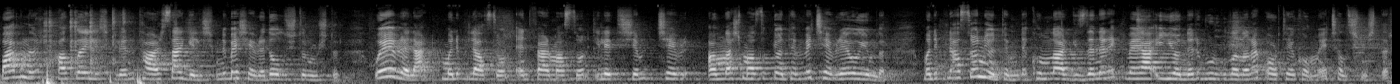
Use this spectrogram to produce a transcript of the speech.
Wagner, halkla ilişkilerin tarihsel gelişimini beş evrede oluşturmuştur. Bu evreler manipülasyon, enformasyon, iletişim, çevre, anlaşmazlık yöntemi ve çevreye uyumdur. Manipülasyon yönteminde konular gizlenerek veya iyi yönleri vurgulanarak ortaya konmaya çalışmıştır.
